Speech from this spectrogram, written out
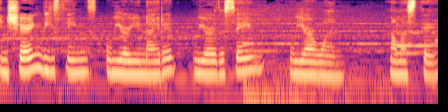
In sharing these things, we are united, we are the same, we are one. Namaste.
